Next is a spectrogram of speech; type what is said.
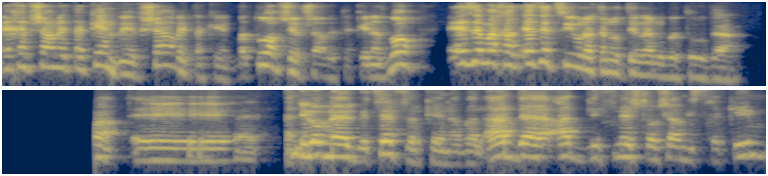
איך אפשר לתקן, ואפשר לתקן, בטוח שאפשר לתקן, אז בוא, איזה, מח... איזה ציון אתה נותן לנו בתעודה? אה, אני לא מנהל בית ספר, כן, אבל עד, עד לפני שלושה משחקים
